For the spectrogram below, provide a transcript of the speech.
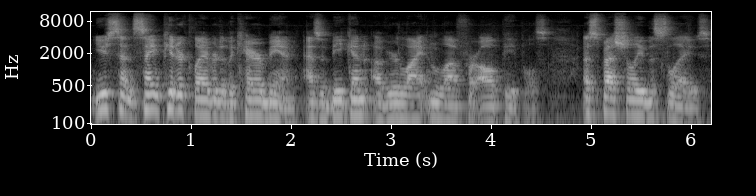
you sent St. Peter Claver to the Caribbean as a beacon of your light and love for all peoples, especially the slaves.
